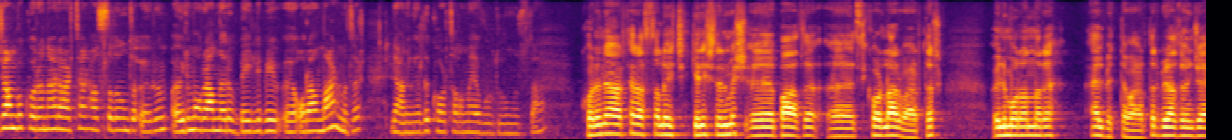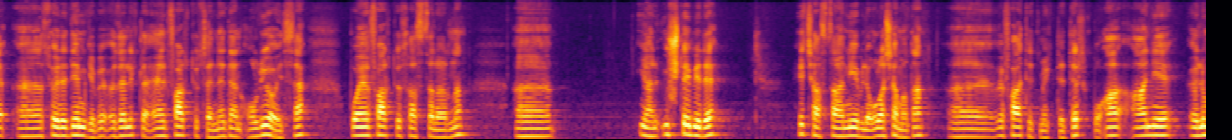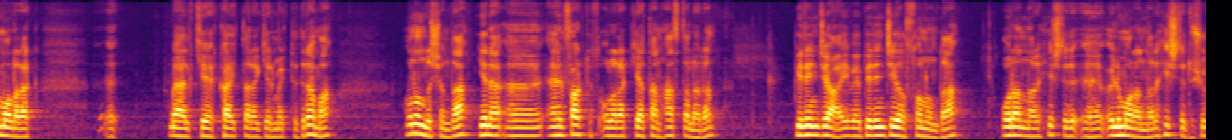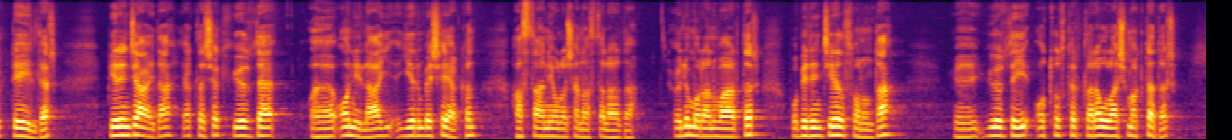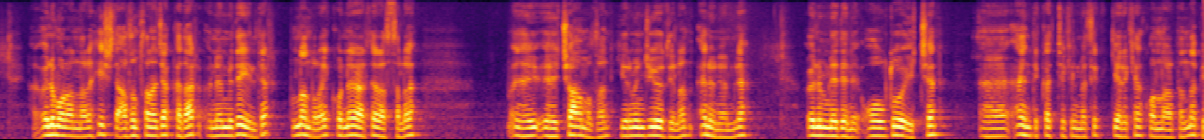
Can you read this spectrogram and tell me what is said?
Hocam bu koroner arter hastalığında ölüm, ölüm oranları belli bir e, oran var mıdır? Yani yıllık ortalamaya vurduğumuzda. Koroner arter hastalığı için geliştirilmiş e, bazı e, skorlar vardır. Ölüm oranları elbette vardır. Biraz önce söylediğim gibi özellikle enfarktüse neden oluyor ise bu enfarktüs hastalarının yani üçte biri hiç hastaneye bile ulaşamadan e, vefat etmektedir. Bu ani ölüm olarak e, belki kayıtlara girmektedir ama onun dışında yine e, enfarktüs olarak yatan hastaların birinci ay ve birinci yıl sonunda oranları hiç de, e, ölüm oranları hiç de düşük değildir. Birinci ayda yaklaşık yüzde e, 10 ila 25'e yakın hastaneye ulaşan hastalarda ölüm oranı vardır. Bu birinci yıl sonunda e, 30-40'lara ulaşmaktadır. Yani ölüm oranları hiç de azımsanacak kadar önemli değildir. Bundan dolayı koroner arter hastalığı e, e, çağımızın 20. yüzyılın en önemli ölüm nedeni olduğu için e, en dikkat çekilmesi gereken konulardan da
